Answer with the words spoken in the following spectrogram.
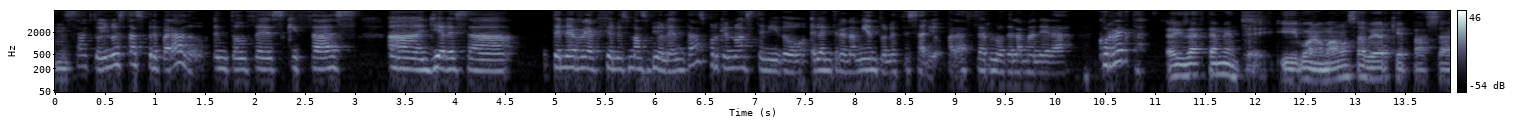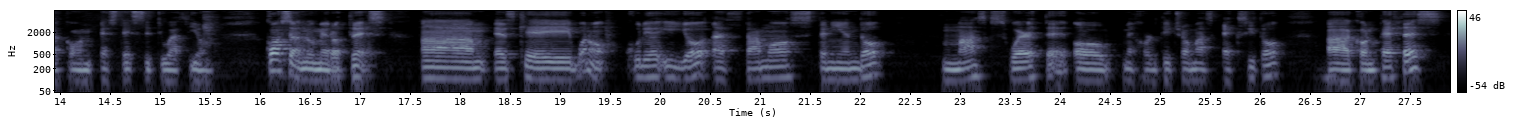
Exacto, y no estás preparado. Entonces, quizás ah, llegues a tener reacciones más violentas porque no has tenido el entrenamiento necesario para hacerlo de la manera correcta. Exactamente. Y bueno, vamos a ver qué pasa con esta situación. Cosa número tres. um, es que, bueno, Julia y yo estamos teniendo más suerte, o mejor dicho, más éxito ah, con peces,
